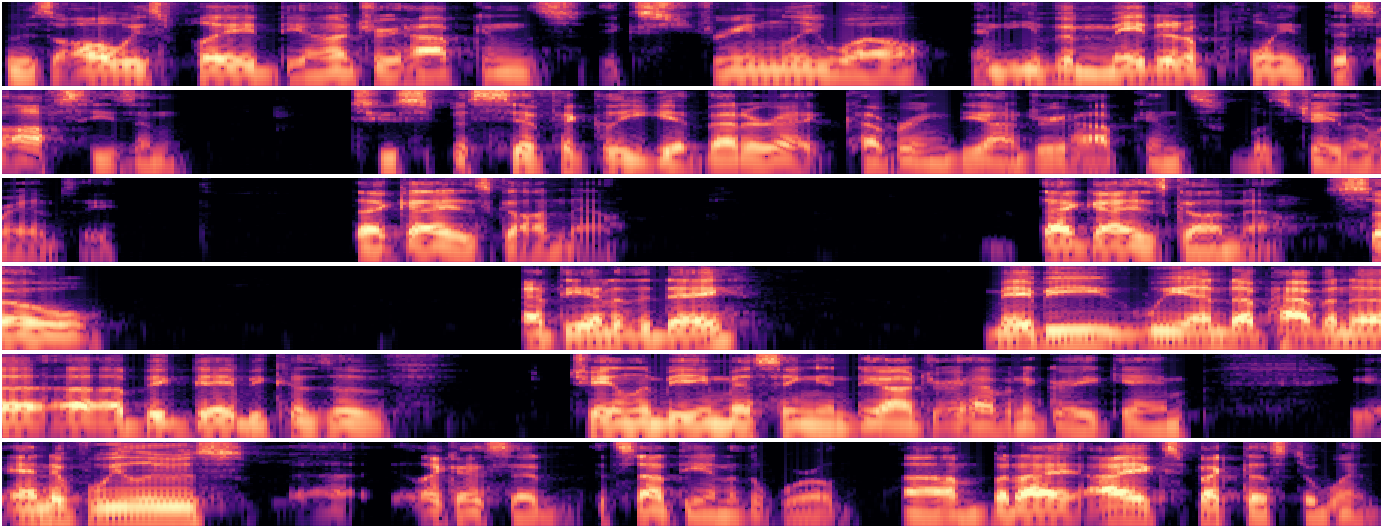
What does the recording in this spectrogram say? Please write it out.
who's always played DeAndre Hopkins extremely well and even made it a point this offseason to specifically get better at covering DeAndre Hopkins was Jalen Ramsey. That guy is gone now. That guy is gone now. So at the end of the day, maybe we end up having a, a big day because of Jalen being missing and DeAndre having a great game. And if we lose, uh, like I said, it's not the end of the world. Um, but I, I expect us to win.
